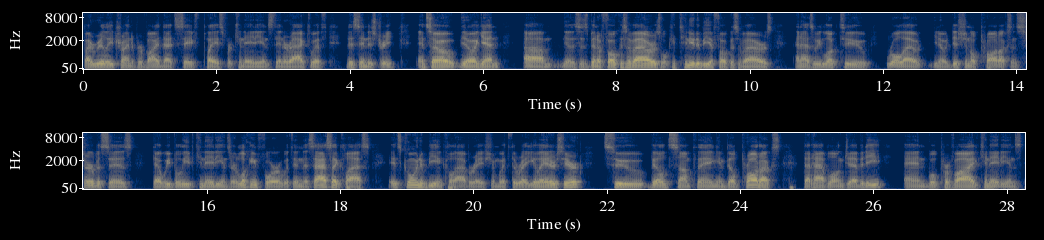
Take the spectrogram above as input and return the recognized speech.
by really trying to provide that safe place for Canadians to interact with this industry. And so, you know, again, um, you know, this has been a focus of ours, will continue to be a focus of ours, and as we look to roll out, you know, additional products and services that we believe Canadians are looking for within this asset class, it's going to be in collaboration with the regulators here to build something and build products that have longevity and will provide Canadians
